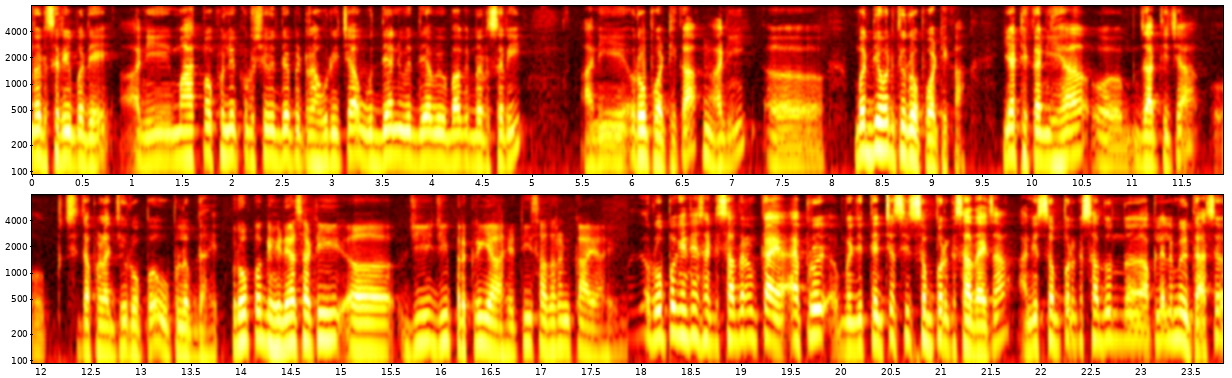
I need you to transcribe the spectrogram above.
नर्सरीमध्ये आणि महात्मा फुले कृषी विद्यापीठ राहुरीच्या उद्यान विद्या विभाग नर्सरी आणि रोपवाटिका आणि मध्यवर्ती रोपवाटिका. या ठिकाणी ह्या जातीच्या सीताफळाची रोपं उपलब्ध आहेत. रोपं घेण्यासाठी जी जी प्रक्रिया आहे ती साधारण काय आहे? रोपं घेण्यासाठी साधारण काय ॲप्रो म्हणजे त्यांच्याशी संपर्क साधायचा आणि संपर्क साधून आपल्याला मिळतं. असं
